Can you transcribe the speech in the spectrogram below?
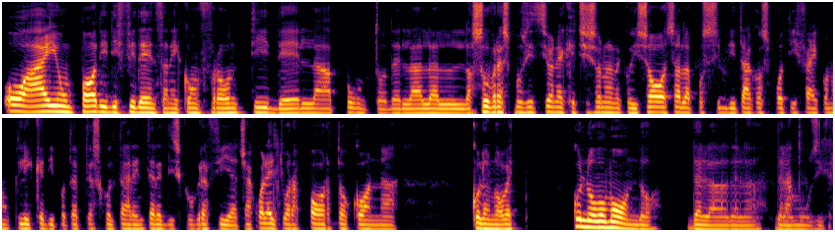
O hai un po' di diffidenza nei confronti della, appunto, della la, la sovraesposizione che ci sono con i social, la possibilità con Spotify con un click di poterti ascoltare intere discografia? Cioè, qual è il tuo rapporto con, con le nuove, col nuovo mondo della, della, della musica?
